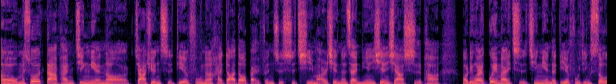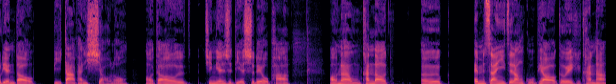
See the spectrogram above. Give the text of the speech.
呃，我们说大盘今年呢、哦，加权指跌幅呢还达到百分之十七嘛，而且呢在年线下十趴。哦，另外柜买指今年的跌幅已经收敛到比大盘小喽。哦，到今天是跌十六趴。哦，那我们看到呃 M 三一这张股票，各位可以看它，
